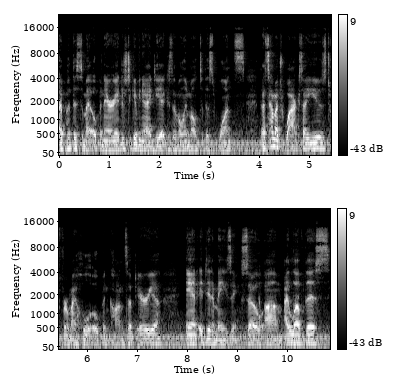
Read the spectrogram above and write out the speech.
I put this in my open area just to give you an idea because I've only melted this once. That's how much wax I used for my whole open concept area and it did amazing. So um, I love this.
